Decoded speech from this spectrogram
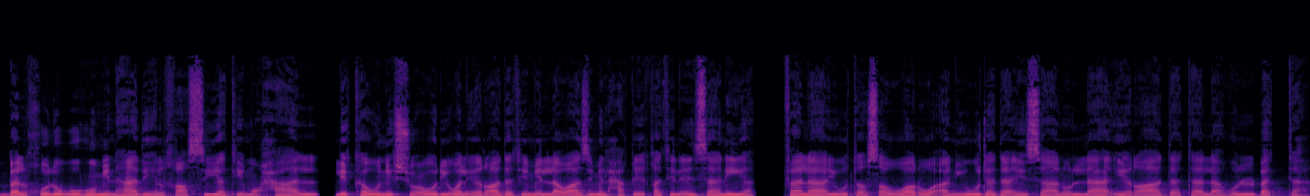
بل خلوه من هذه الخاصية محال لكون الشعور والإرادة من لوازم الحقيقة الإنسانية. فلا يتصور أن يوجد إنسان لا إرادة له البتة.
